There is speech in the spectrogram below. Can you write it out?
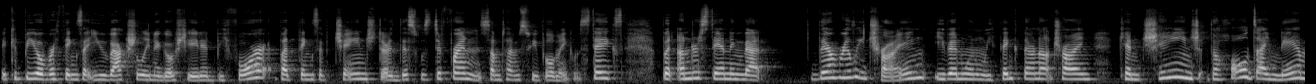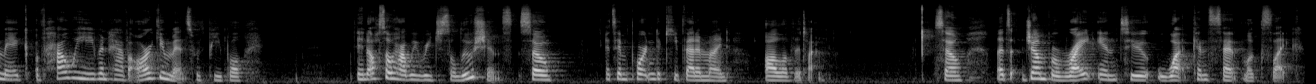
it could be over things that you've actually negotiated before, but things have changed or this was different. And sometimes people make mistakes. But understanding that they're really trying, even when we think they're not trying, can change the whole dynamic of how we even have arguments with people and also how we reach solutions. So it's important to keep that in mind all of the time. So let's jump right into what consent looks like.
